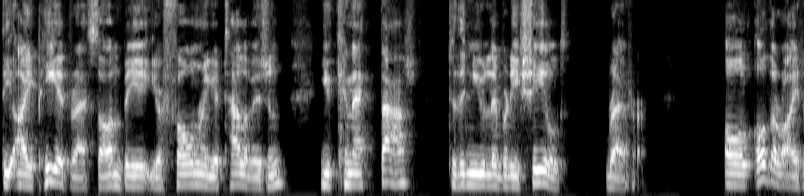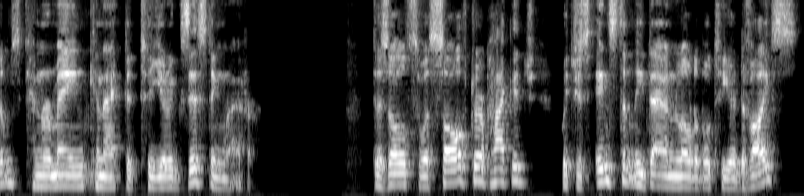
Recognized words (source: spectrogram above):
the IP address on, be it your phone or your television, you connect that to the new Liberty Shield router. All other items can remain connected to your existing router. There's also a software package which is instantly downloadable to your device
